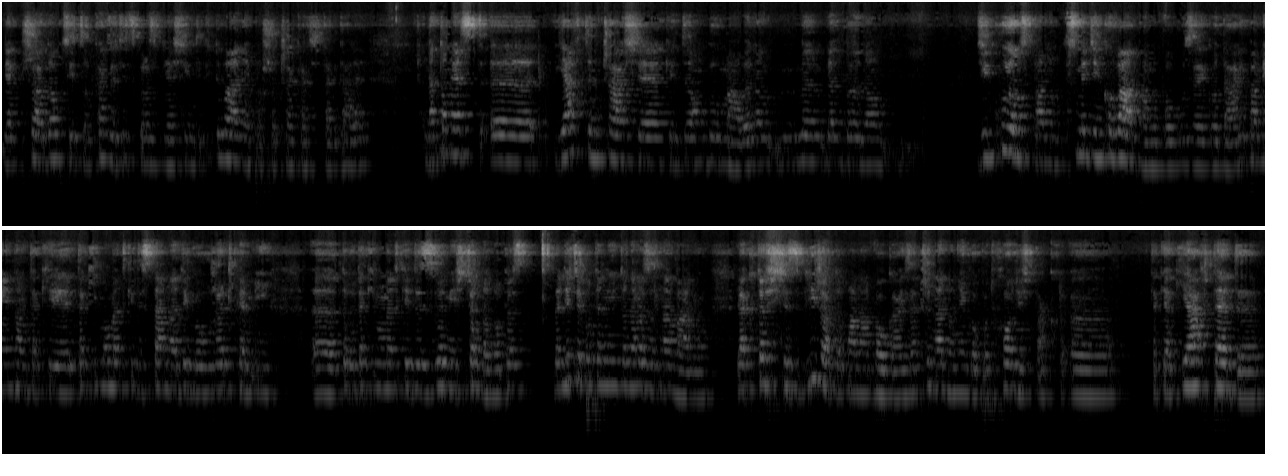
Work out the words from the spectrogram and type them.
jak przy adopcji, to każde dziecko rozwija się indywidualnie, proszę czekać i tak dalej. Natomiast e, ja w tym czasie, kiedy on był mały, no my jakby no, dziękując Panu, w sumie dziękowałam Panu Bogu za jego dar i pamiętam taki, taki moment, kiedy stałam nad jego łóżeczkiem i e, to był taki moment, kiedy zły mnie ściągnął, bo to jest, będziecie potem mieli to na rozeznawaniu. Jak ktoś się zbliża do Pana Boga i zaczyna do Niego podchodzić tak, tak jak ja wtedy,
